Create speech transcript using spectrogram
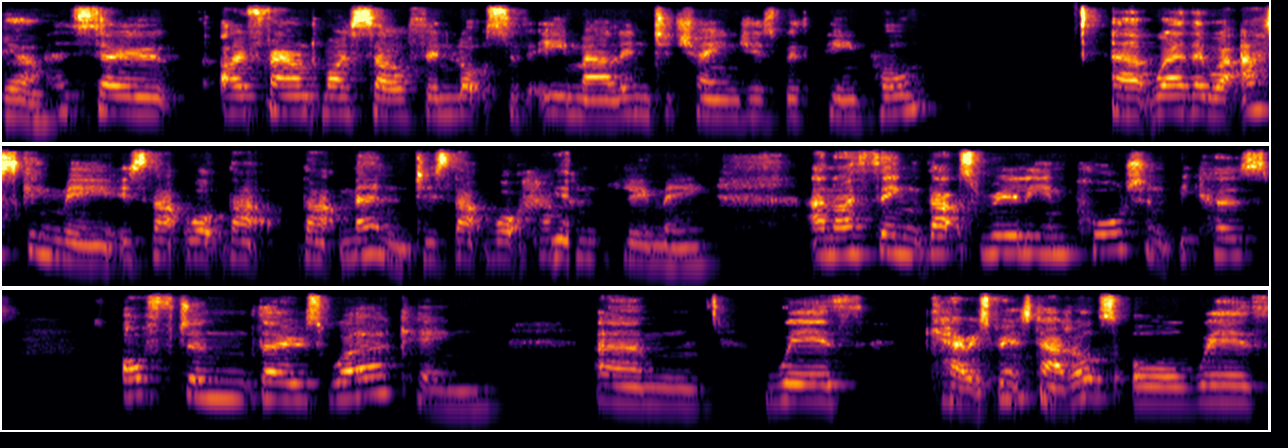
Yeah. And so i found myself in lots of email interchanges with people uh, where they were asking me, "Is that what that that meant? Is that what happened yeah. to me?" And I think that's really important because often those working um, with care experienced adults or with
